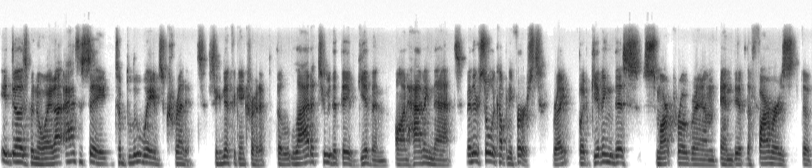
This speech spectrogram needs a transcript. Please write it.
it does, Benoit. And I have to say, to Blue Wave's credit, significant credit, the latitude that they've given on having that, and they're solar company first, right? But giving this smart program and the, the farmers the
